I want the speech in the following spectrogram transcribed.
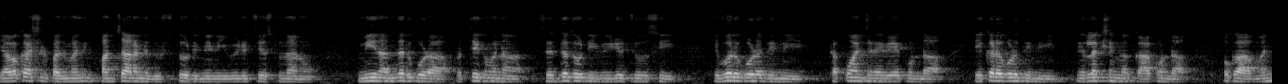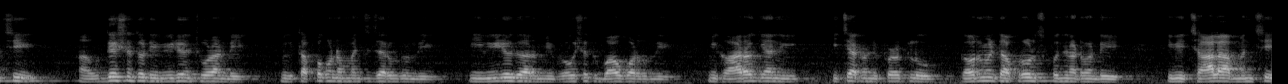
ఈ అవకాశాన్ని పది మందికి పంచాలనే దృష్టితోటి నేను ఈ వీడియో చేస్తున్నాను. మీరందరూ కూడా ప్రత్యేకమైన శ్రద్ధతోటి ఈ వీడియో చూసి ఎవరు కూడా దీన్ని తక్కువ అంచనా వేయకుండా ఎక్కడ కూడా దీన్ని నిర్లక్ష్యంగా కాకుండా ఒక మంచి ఉద్దేశంతో ఈ వీడియోని చూడండి. మీకు తప్పకుండా మంచి జరుగుతుంది. ఈ వీడియో ద్వారా మీ భవిష్యత్తు బాగుపడుతుంది. మీకు ఆరోగ్యాన్ని ఇచ్చేటువంటి ప్రోడక్ట్లు గవర్నమెంట్ అప్రూవల్స్ పొందినటువంటి ఇవి చాలా మంచి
